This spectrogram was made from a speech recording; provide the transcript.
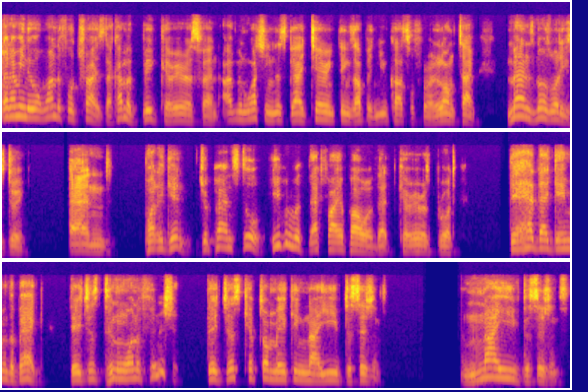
And I mean, they were wonderful tries. Like, I'm a big Carreras fan. I've been watching this guy tearing things up in Newcastle for a long time. Mans knows what he's doing. And, but again, Japan still, even with that firepower that Carreras brought, they had that game in the bag. They just didn't want to finish it. They just kept on making naive decisions. Naive decisions.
